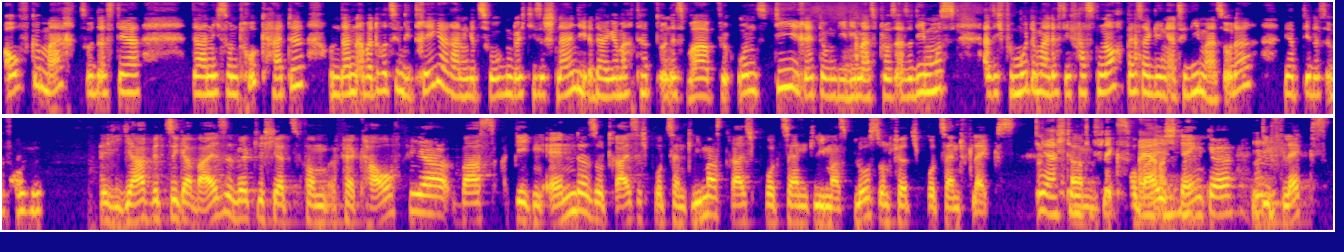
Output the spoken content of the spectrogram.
aufgemacht, so dass der da nicht so einen Druck hatte und dann aber trotzdem die Träger rangezogen durch diese Schnallen, die ihr da gemacht habt. Und es war für uns die Rettung, die Limas Plus. Also die muss, also ich vermute mal, dass die fast noch besser ging als die Limas, oder? Wie habt ihr das empfunden? Ja, witzigerweise wirklich jetzt vom Verkauf her war es gegen Ende so 30 Prozent Limas, 30 Prozent Limas Plus und 40 Prozent Flex. Ja, stimmt, ähm, Flex. Wobei ich denke, mhm. die Flex,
